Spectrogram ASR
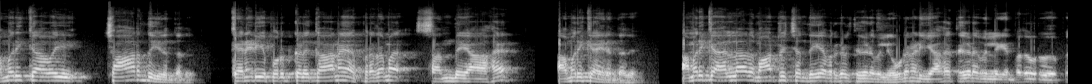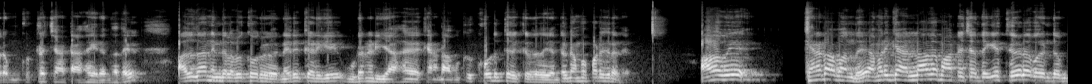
அமெரிக்காவை சார்ந்து இருந்தது. கனடிய பொருட்களுக்கான பிரதம சந்தையாக அமெரிக்கா இருந்தது. அமெரிக்கா அல்லாத மாற்றுச் சந்தையை அவர்கள் தேடவில்லை. உடனடியாக தேடவில்லை என்பது ஒரு பெரும் குற்றச்சாட்டாக இருந்தது. அதுதான் இந்த அளவுக்கு ஒரு நெருக்கடியை உடனடியாக கனடாவுக்கு கொடுத்திருக்கிறது என்று நம்பப்படுகிறது. ஆகவே கனடா வந்து அமெரிக்கா அல்லாத மாற்றுச் சந்தையை தேட வேண்டும்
